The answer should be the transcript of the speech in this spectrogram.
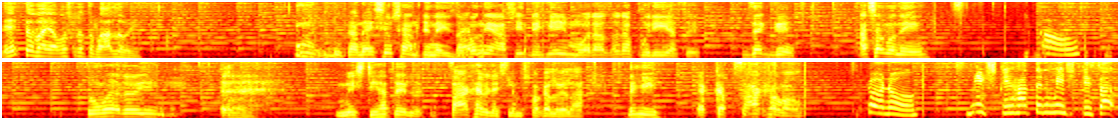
এই তো ভাই অবস্থা তো ভালোই। দোকানে এসেও শান্তি নাই। যখনই আসি দেখি মরা জরা পড়েই আছে। যাকগে আশা মনে ও তোমার ওই মিষ্টি হাতের চা খাই বেড়েছিলাম সকালবেলা। দেখি এক কাপ চা খাওয়াও। শোনো মিষ্টি হাতের মিষ্টি চা-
